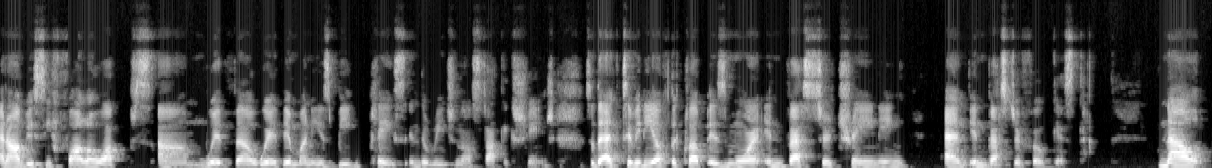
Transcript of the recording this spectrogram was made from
and obviously follow ups um, with uh, where their money is being placed in the regional stock exchange. So, the activity of the club is more investor training and investor focused. Now,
